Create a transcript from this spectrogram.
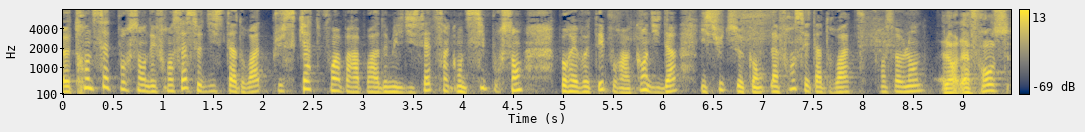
37% des Français se disent à droite, plus 4 points par rapport à 2017. 56% pourraient voter pour un candidat issu de ce camp. La France est à droite, François Hollande Alors la France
